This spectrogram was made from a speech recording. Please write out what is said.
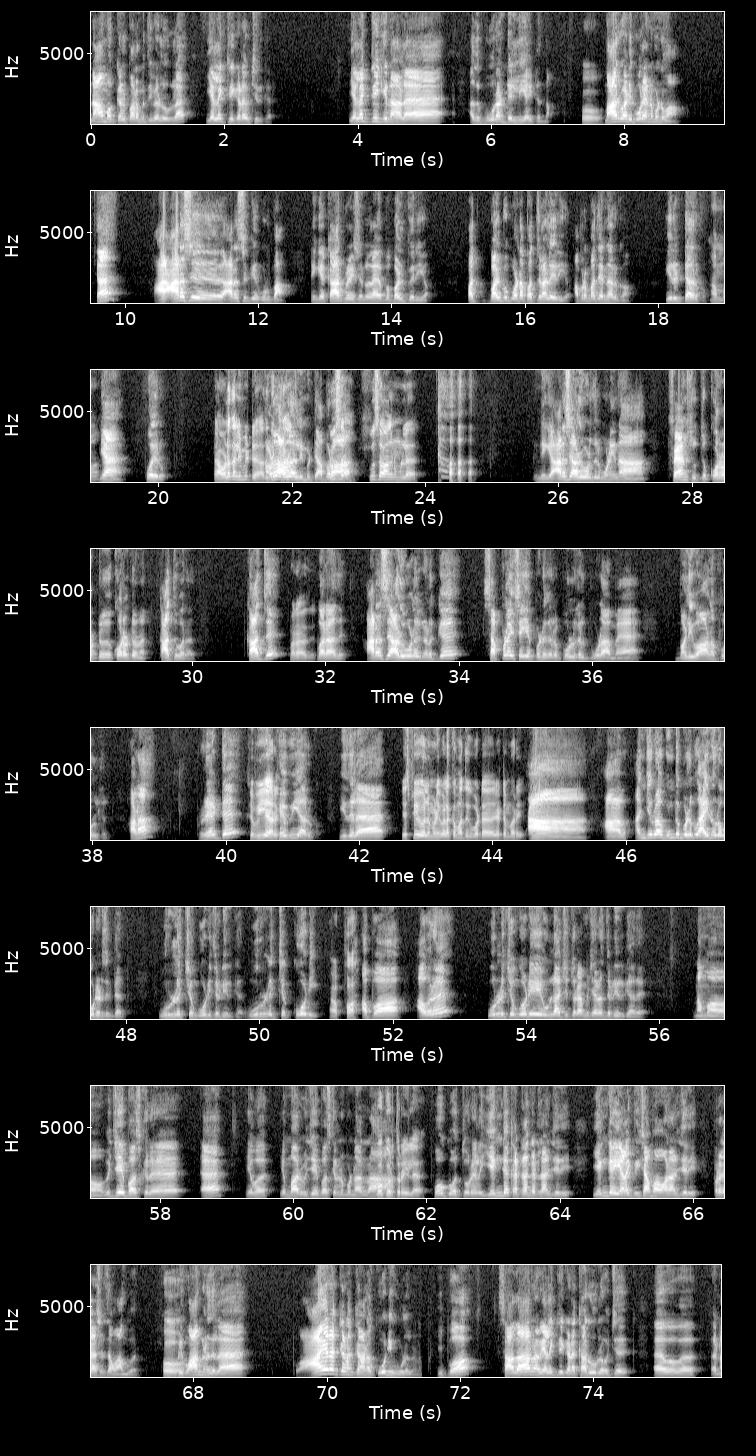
நாமக்கல் பரமத்தி வேலூரில் எலக்ட்ரிக் கடை வச்சுருக்கார். எலக்ட்ரிக்கினால அது பூரா டெல்லி ஐட்டம் தான். மார்வாடி பூரா என்ன பண்ணுவான்? அரசு அரசுக்கு கொடுப்பான். நீங்கள் கார்பரேஷனில் பல்ப் எரியும். பத் பல்பு போட்டால் பத்து நாள் எரியும். அப்புறம் பார்த்து என்ன இருக்கும்? இருட்டாக இருக்கும். ஆமா. ஏன்? போயிடும் அவ்வளவுதான் லிமிட் அவ்வளோ அவ்வளோ லிமிட் அப்புறம் புதுசா புதுசா வாங்கணும்ல? நீங்கள் அரசு அலுவலகத்தில் போனீங்கன்னா ஃபேன் சுற்றும் கொரட்டு கொரட்டுன்னு காற்று வராது. காற்று வராது. வராது. அரசு அலுவலகங்களுக்கு சப்ளை செய்யப்படுகிற பொருள்கள் பூடாம மலிவான பொருள்கள். ஆனால் ரேட்டு ஹெவியா இருக்கு ஹெவியாக இருக்கும். இதில் எஸ்பி வேலுமணி விளக்கமாத்துக்கு போட்ட ரேட்டு மாதிரி. அஞ்சு ரூபா குண்டு பல்புக்கு ஐநூறுரூவா கூட எடுத்துக்கிட்டாரு. ஒரு லட்சம் கோடி தேடி இருக்காரு. ஒரு லட்சம் கோடி. அப்பா. அப்போ அவர் ஒரு லட்சம் கோடி உள்ளாட்சித்துறை அமைச்சரும் தேடி இருக்காரு. நம்ம விஜயபாஸ்கர் எம்ஆர் விஜயபாஸ்கர் என்ன பண்ணாருன்னா போக்குவரத்து துறையில. போக்குவரத்து துறையில் எங்கே கட்டணம் கட்டினாலும் சரி எங்கே எலக்ட்ரிக் சாமான் வாங்கினாலும் சரி பிரகாஷ் தான் வாங்குவார். இப்படி வாங்கினதுல ஆயிரக்கணக்கான கோடி ஊழல் நடக்கும் இப்போ சாதாரண எலக்ட்ரிக் கடை கரூரில் வச்சு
